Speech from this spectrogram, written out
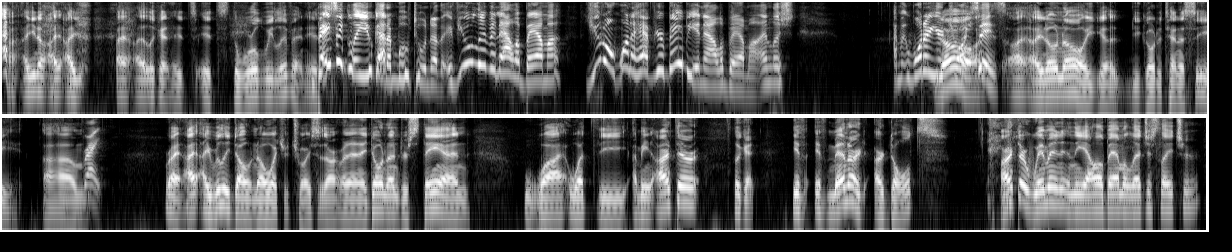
I, you know, I, I, I look at it, it's it's the world we live in. It's, Basically, you got to move to another. If you live in Alabama, you don't want to have your baby in Alabama unless. I mean, what are your no, choices? I, I don't know. You go, you go to Tennessee, um, right. right? I, I really don't know what your choices are, and I don't understand why what the. I mean, aren't there? Look at if if men are, are adults, aren't there women in the Alabama legislature?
